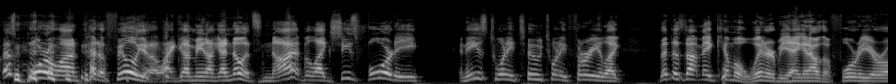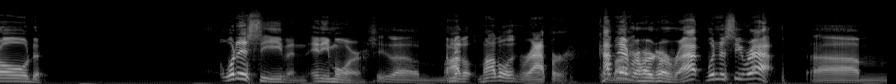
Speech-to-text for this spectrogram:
that's borderline pedophilia. Like I mean, like I know it's not, but like she's forty and he's 22, 23. Like that does not make him a winner. Be hanging out with a forty year old. What is she even anymore? She's a model, model and rapper. I've never heard her rap. When does she rap? Um,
